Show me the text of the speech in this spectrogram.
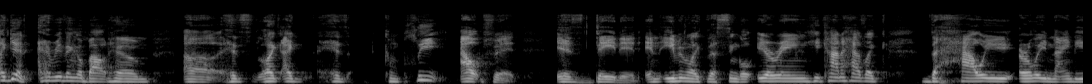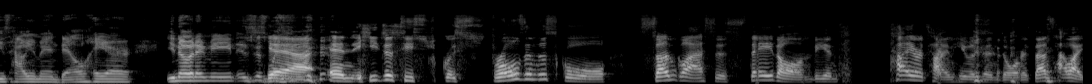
again everything about him uh his like i his complete outfit is dated and even like the single earring he kind of has like the howie early 90s howie mandel hair you know what i mean it's just yeah, like, and he just he strolls into school, sunglasses stayed on the entire time he was indoors. That's how I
